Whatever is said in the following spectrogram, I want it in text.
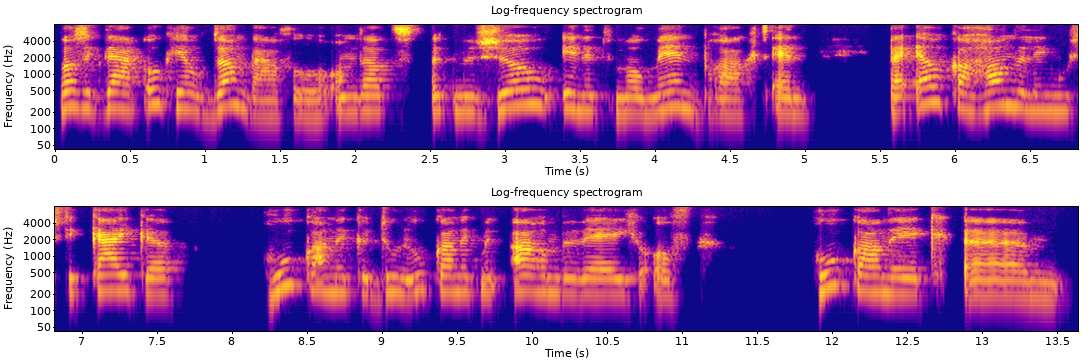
was ik daar ook heel dankbaar voor, omdat het me zo in het moment bracht. En bij elke handeling moest ik kijken, hoe kan ik het doen? Hoe kan ik mijn arm bewegen? Of hoe kan ik um,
